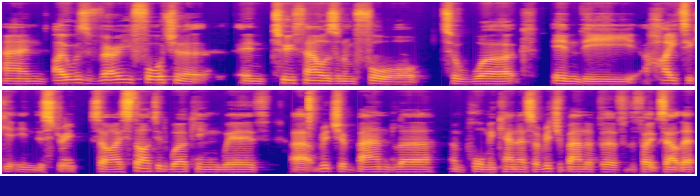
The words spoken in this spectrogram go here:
And I was very fortunate in 2004 to work in the high ticket industry. So I started working with uh, Richard Bandler and Paul McKenna. So Richard Bandler, for, for the folks out there,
